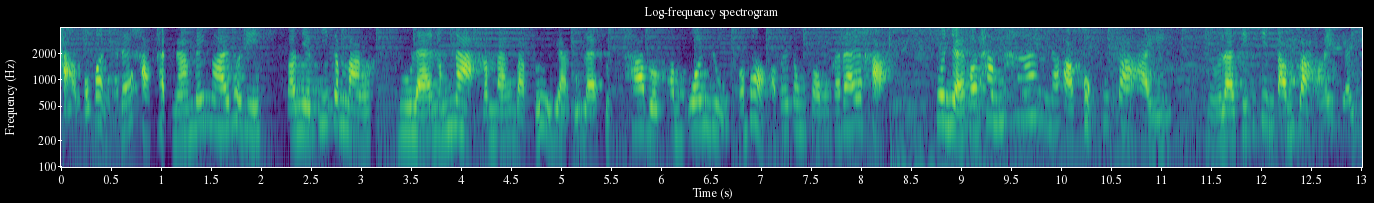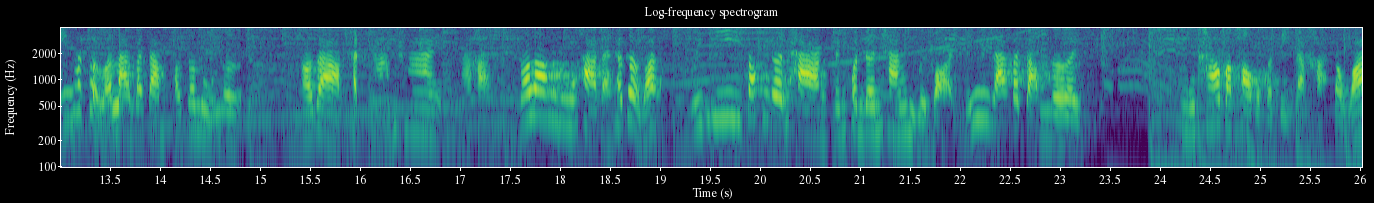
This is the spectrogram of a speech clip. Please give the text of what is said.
ถามเขาก่อนก็ได้ค่ะผัดน้ำได้ไหมพอดี ตอนนี้พี่กำลังดูแลน้ำหนักกำลังแบบเอออยากดูแลสุขภาพลดความอ้วนอยู่ ก็บอกเขาไปตรงๆก็ได้ค่ะ ส่วนใหญ่เขาทำให้นะคะเขาเข้าใจหรือเวลากินกินตามสั่งอะไรอย่างเงี้ยยิ่งถ้าเกิดว่าร้านประจำเขาจะรู้เลยเขาจะผัดน้ำให้นะคะ ก็ลองดูค่ะ แต่ถ้าเกิดว่าวิธีต้องเดินทางเป็นคนเดินทางอยู่บ่อยๆ ไม่มีร้านประจำเลยกินข้าวกะเพราปกติแหละค่ะ แต่ว่า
